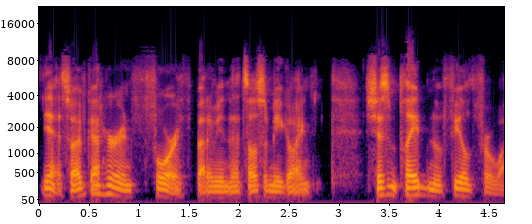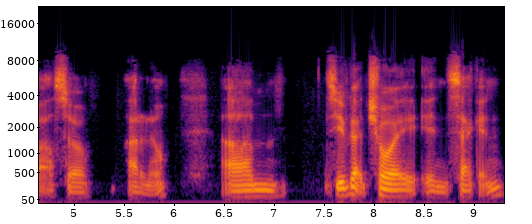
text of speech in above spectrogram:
yeah. So I've got her in fourth, but I mean that's also me going. She hasn't played in the field for a while, so I don't know. Um, so you've got Choi in second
